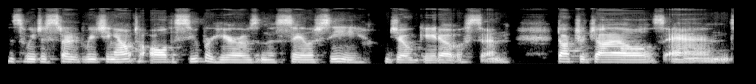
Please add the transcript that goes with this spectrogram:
and so we just started reaching out to all the superheroes in the Salish Sea, Joe Gaydos and Dr. Giles and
